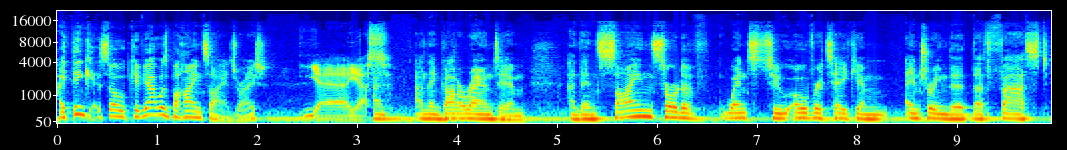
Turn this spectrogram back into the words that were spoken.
I think so. Kvyat was behind Sainz, right? Yeah. Yes. and, and then got around him. And then Sainz sort of went to overtake him, entering the that fast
